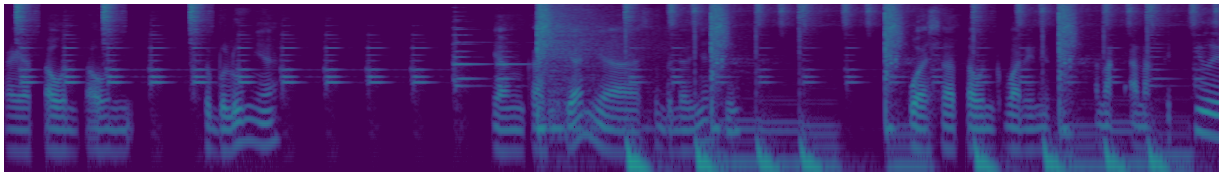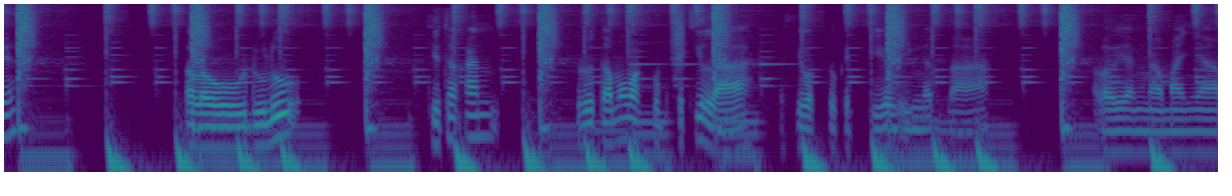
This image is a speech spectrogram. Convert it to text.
kayak tahun-tahun sebelumnya. Yang kasihan ya sebenarnya sih puasa tahun kemarin itu anak-anak kecil ya. Kalau dulu kita kan terutama waktu kecil lah pasti waktu kecil inget lah. Kalau yang namanya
